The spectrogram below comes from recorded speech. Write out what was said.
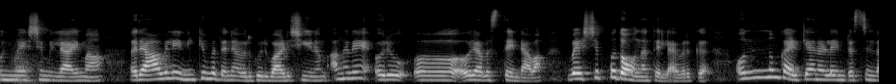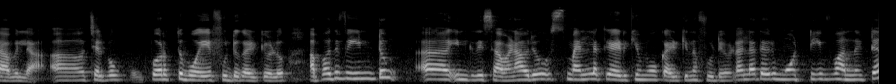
ഉന്മേഷമില്ലായ്മ രാവിലെ എണീക്കുമ്പോൾ തന്നെ അവർക്ക് ഒരുപാട് ക്ഷീണം അങ്ങനെ ഒരു ഒരു അവസ്ഥ ഉണ്ടാവാം വിശപ്പ് തോന്നത്തില്ല അവർക്ക്. ഒന്നും കഴിക്കാനുള്ള ഇൻട്രസ്റ്റ് ഉണ്ടാവില്ല. ചിലപ്പോൾ പുറത്ത് പോയേ ഫുഡ് കഴിക്കുള്ളൂ. അപ്പോൾ അത് വീണ്ടും ഇൻക്രീസ് ആവണം. ആ ഒരു സ്മെല്ലൊക്കെ അടിക്കുമ്പോൾ കഴിക്കുന്ന ഫുഡേ ഉള്ളൂ അല്ലാതെ ഒരു മോട്ടീവ് വന്നിട്ട്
